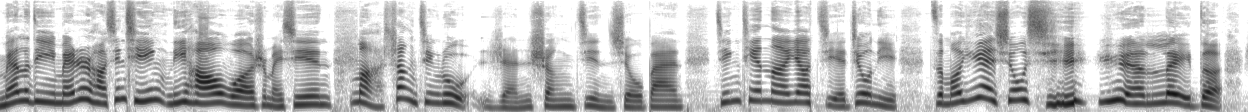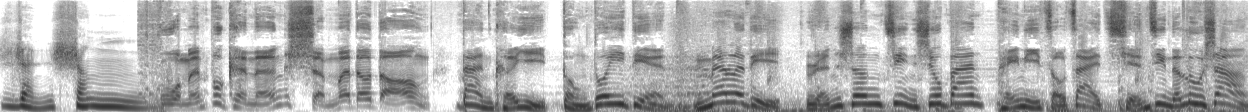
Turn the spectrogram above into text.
Melody 每日好心情，你好，我是美心，马上进入人生进修班。今天呢，要解救你怎么越休息越累的人生。我们不可能什么都懂，但可以懂多一点。Melody 人生进修班，陪你走在前进的路上。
